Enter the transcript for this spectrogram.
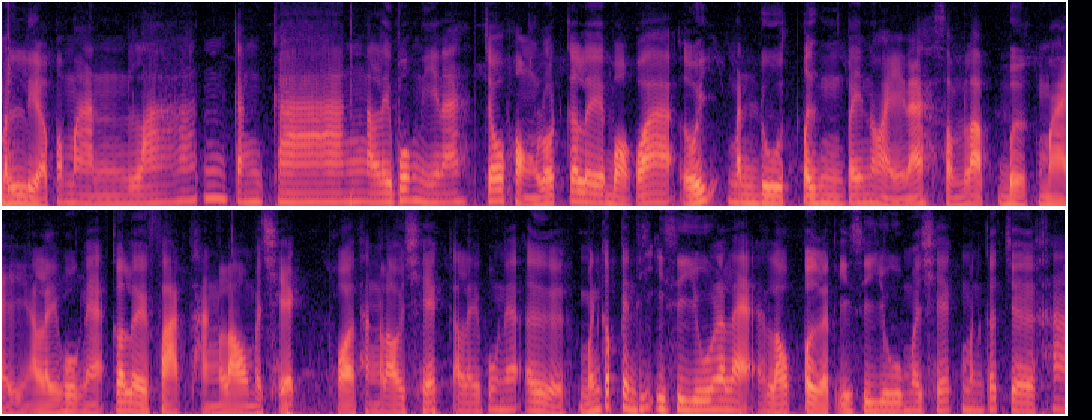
มันเหลือประมาณล้านกลางๆ อะไรพวกนี้นะ เจ้าของรถก็เลยบอกว่า เอ้ย มันดูตึงไปหน่อยนะสำหรับเบิกใหม่อะไรพวกนี้ก็เลยฝากทางเรามาเช็คพอทางเราเช็คอะไรพวกนี้เออ มันก็เป็นที่ ECU นั่นแหละ เราเปิด ECU มาเช็ค มันก็เจอค่า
